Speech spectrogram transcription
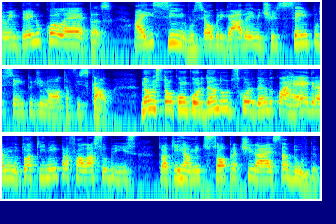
eu entrei no Coletas, aí sim, você é obrigado a emitir 100% de nota fiscal. Não estou concordando ou discordando com a regra, não estou aqui nem para falar sobre isso, estou aqui realmente só para tirar essa dúvida.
